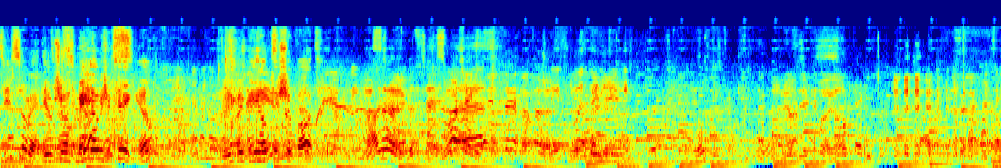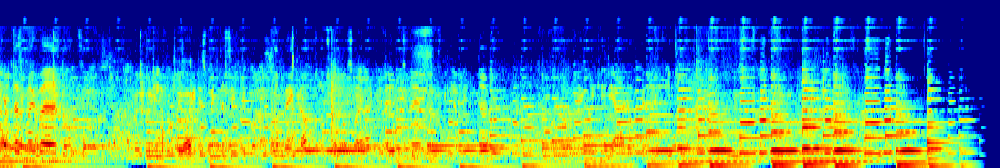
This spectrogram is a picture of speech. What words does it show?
Jetzt ist es soweit. Ich habe schon das Mail habe ich schon gesehen. Ja? Der ÖBB hat das schon gebaut. Hallo, Dass man über wie das mit der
